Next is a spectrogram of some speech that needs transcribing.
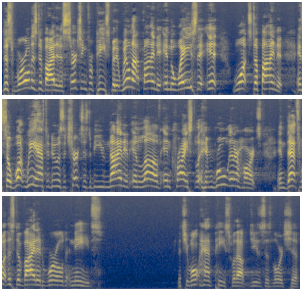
This world is divided, is searching for peace, but it will not find it in the ways that it wants to find it. And so what we have to do as a church is to be united in love in Christ. Let Him rule in our hearts. And that's what this divided world needs. That you won't have peace without Jesus' lordship.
